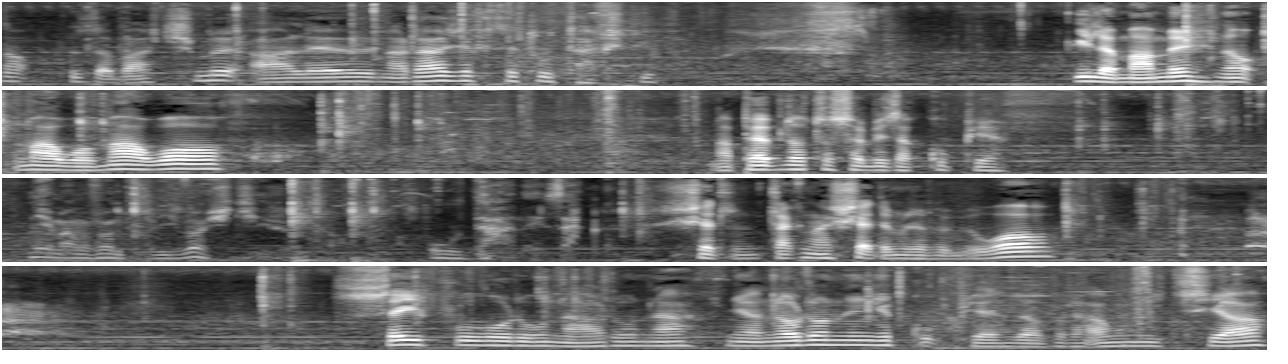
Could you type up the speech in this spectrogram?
No, zobaczmy, ale na razie chcę tutaj. Ile mamy? No, mało, mało. Na pewno to sobie zakupię. Nie mam wątpliwości, że to udany zakup. 7, tak na 7, żeby było. Sejfu, runa, runa. Nie, no runy nie kupię. Dobra, amunicja.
